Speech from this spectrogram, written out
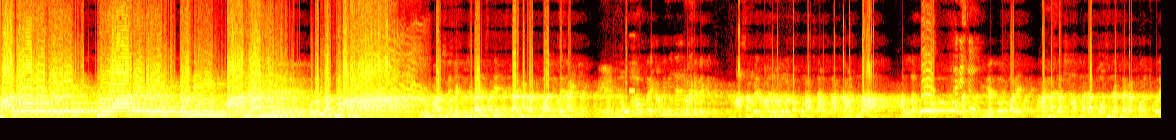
ভালোবেসে দুয়া অলি মাজারে। বলুন না সুবহানাল্লাহ। সরাসরি একুশ বাইশ তেইশ জায়গাটা দুয়ালিতে যায়নি? হাউ হাউ করে আমি নিজের চোখে দেখেছি আসামের মানুষগুলো যখন আসে আল্লাহ কাজলা আল্লাহ গো পীরের দরবারে পাঁচ হাজার সাত হাজার দশ হাজার টাকা খরচ করে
